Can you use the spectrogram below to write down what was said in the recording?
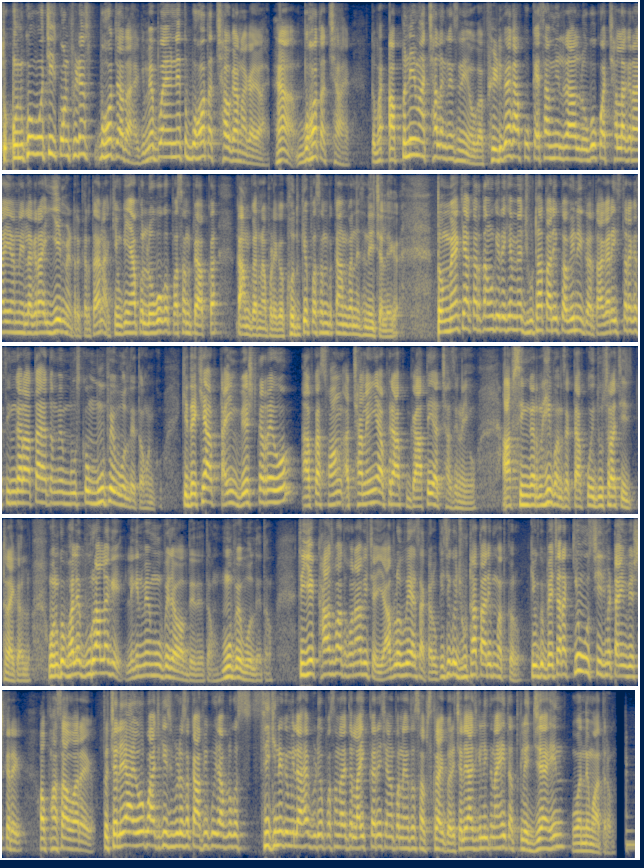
तो उनको वो चीज़ कॉन्फिडेंस बहुत ज़्यादा है कि मैं मैंने तो बहुत अच्छा गाना गाया है। हाँ बहुत अच्छा है। तो भाई, अपने में अच्छा लगने से नहीं होगा। फीडबैक आपको कैसा मिल रहा है लोगों को अच्छा लग रहा है या नहीं लग रहा है ये मैटर करता है ना। क्योंकि यहाँ पर लोगों को पसंद पे आपका काम करना पड़ेगा। खुद के पसंद पे काम करने से नहीं चलेगा। तो मैं क्या करता हूँ कि देखिए, मैं झूठा तारीफ़ कभी नहीं करता। अगर इस तरह का सिंगर आता है तो मैं उसको मुँह पे बोल देता हूँ उनको। कि देखिए, आप टाइम वेस्ट कर रहे हो, आपका सॉन्ग अच्छा नहीं है या फिर आप गाते अच्छा से नहीं हो। आप सिंगर नहीं बन सकते, आप कोई दूसरा चीज़ ट्राई कर लो। उनको भले बुरा लगे, लेकिन मैं मुँह पे जवाब दे देता हूँ, मुँह पे बोल देता हूँ। तो ये खास बात होना भी चाहिए। आप लोग भी ऐसा करो, किसी को झूठा तारीफ़ मत करो, क्योंकि बेचारा क्यों उस चीज़ में टाइम वेस्ट करेगा और फंसा हुआ रहेगा। तो चलिए आई होप आज की इस वीडियो से काफ़ी कुछ आप लोग को सीखने को मिला है। वीडियो पसंद आए तो लाइक करें, चैनल पर नहीं तो सब्सक्राइब करें। चलिए, आज के लिए इतना ही। तब के लिए जय हिंद, वंदे मातरम।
